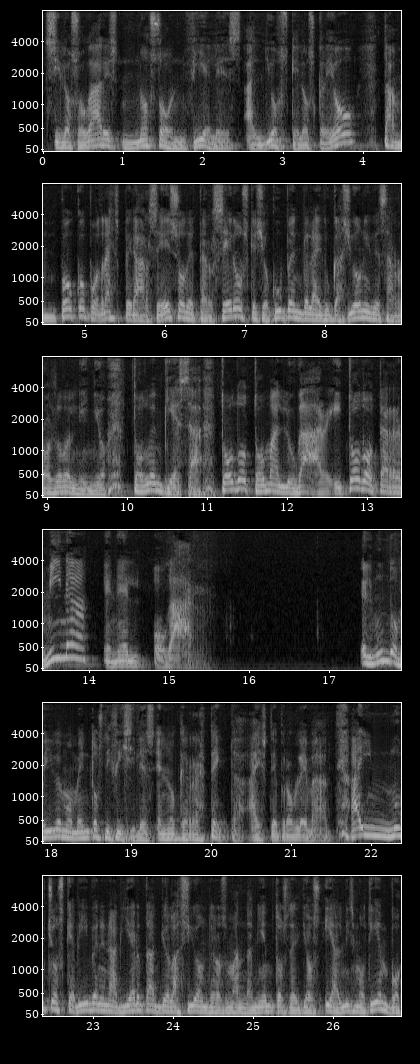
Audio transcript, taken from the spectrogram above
Si los hogares no son fieles al Dios que los creó, tampoco podrá esperarse eso de terceros que se ocupen de la educación y desarrollo del niño. Todo empieza, todo toma lugar y todo termina en el hogar. El mundo vive momentos difíciles en lo que respecta a este problema. Hay muchos que viven en abierta violación de los mandamientos de Dios y al mismo tiempo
